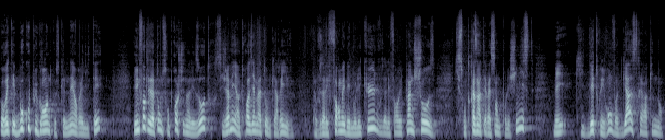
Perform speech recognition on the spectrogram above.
aurait été beaucoup plus grande que ce qu'elle n'est en réalité. Et une fois que les atomes sont proches les uns des autres, si jamais il y a un troisième atome qui arrive, ben, vous allez former des molécules, vous allez former plein de choses qui sont très intéressantes pour les chimistes, mais qui détruiront votre gaz très rapidement.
